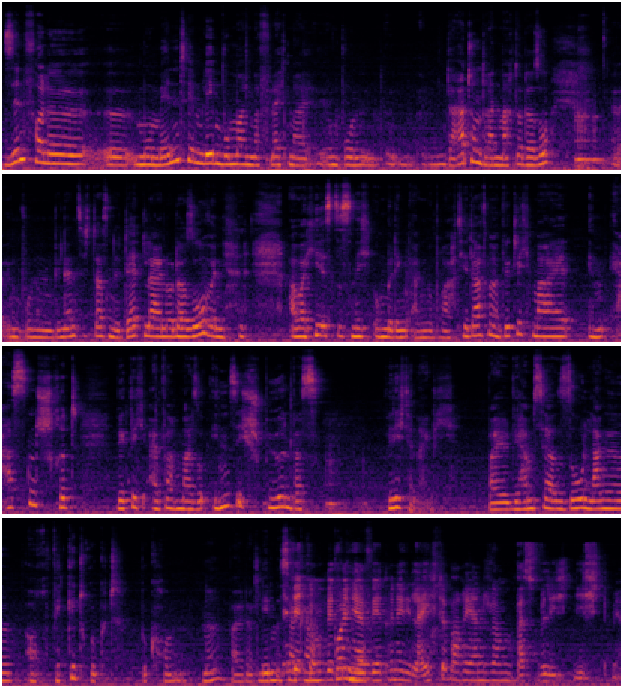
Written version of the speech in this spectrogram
sinnvolle äh, Momente im Leben, wo man mal vielleicht mal irgendwo ein, ein Datum dran macht oder so. Äh, irgendwo, ein, wie nennt sich das, eine Deadline oder so. Wenn, aber hier ist es nicht unbedingt angebracht. Hier darf man wirklich mal im ersten Schritt wirklich einfach mal so in sich spüren, was will ich denn eigentlich? Weil wir haben es ja so lange auch weggedrückt bekommen. Ne? Weil das Leben ist ja, ja kein wir, können ja, wir können ja die leichte Variante sagen, was will ich nicht mehr.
